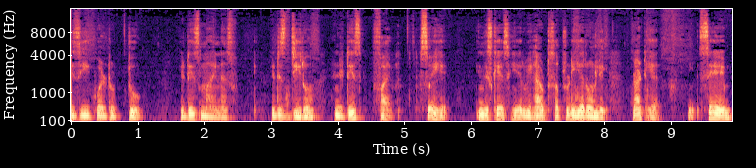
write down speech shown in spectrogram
is equal to 2 it is minus it is 0 and it is 5. So here, in this case here we have to substitute here only not here. Same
